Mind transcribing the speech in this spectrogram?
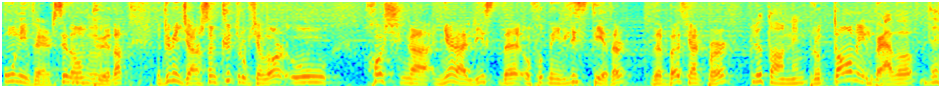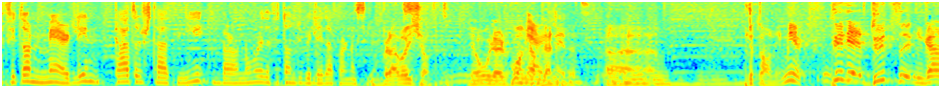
Universi dhe unë mm -hmm. pyeta, në 2006-ën ky trup qiellor u hoq nga njëra listë dhe u fut në një listë tjetër dhe bëhet fjalë për Plutonin. Plutonin. Bravo. Dhe fiton Merlin 471 i mbaron numri dhe fiton dy bileta për nasin. Bravo i qoftë. Jo u larguan nga planetet. Ëh. Mhm. Plutoni. Mirë. Pyetja e dytë nga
